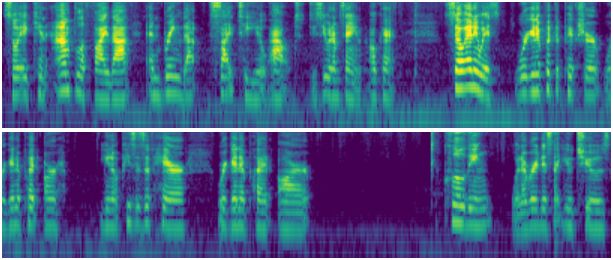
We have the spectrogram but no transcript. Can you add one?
So it can amplify that and bring that side to you out. Do you see what I'm saying? Okay. So anyways, we're going to put the picture. We're going to put our, you know, pieces of hair. We're going to put our clothing, whatever it is that you choose.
